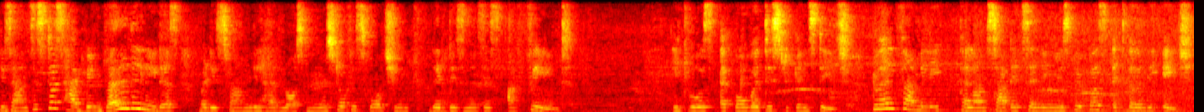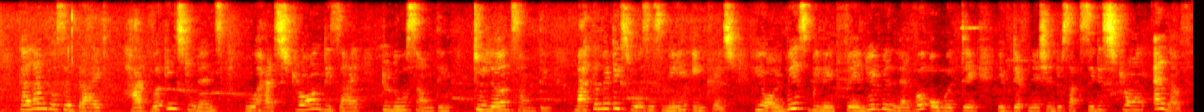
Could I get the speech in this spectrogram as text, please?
his ancestors had been wealthy leaders, but his family had lost most of his fortune. Their businesses are failed. It was a poverty-stricken stage. To help family, Kalam started selling newspapers at early age. Kalam was a bright, hardworking student who had strong desire to do something, to learn something. Mathematics was his main interest. He always believed failure will never overtake if definition to succeed is strong enough.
